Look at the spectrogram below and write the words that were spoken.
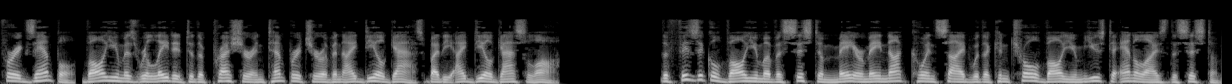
For example, volume is related to the pressure and temperature of an ideal gas by the ideal gas law. The physical volume of a system may or may not coincide with a control volume used to analyze the system.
